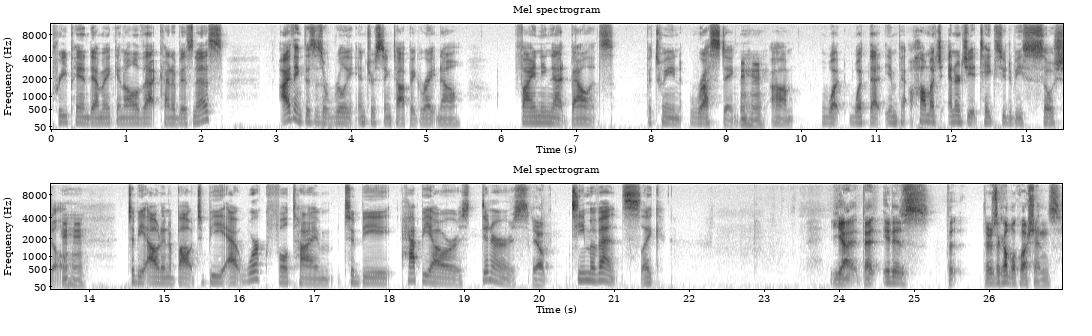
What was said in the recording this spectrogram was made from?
pre-pandemic and all of that kind of business. I think this is a really interesting topic right now. Finding that balance between resting, um, what what that impact, how much energy it takes you to be social, to be out and about, to be at work full time, to be happy hours, dinners, Yep. team events. Like, Yeah, that it is. The, there's a couple questions.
